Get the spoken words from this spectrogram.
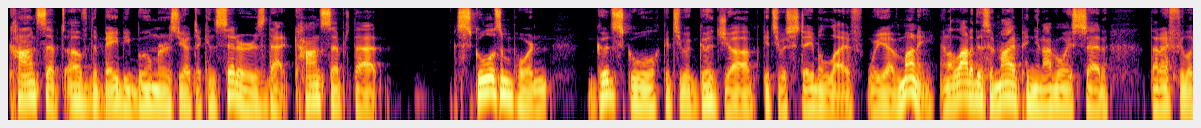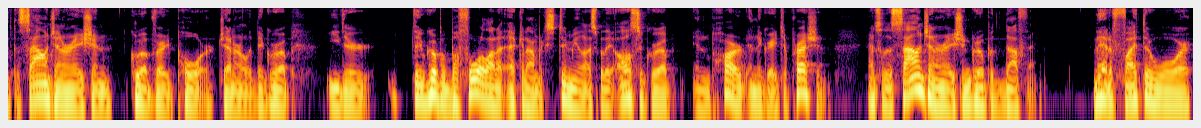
concept of the baby boomers you have to consider is that concept that school is important good school gets you a good job gets you a stable life where you have money. And a lot of this in my opinion i've always said that i feel like the silent generation grew up very poor generally they grew up either they grew up before a lot of economic stimulus but they also grew up in part in the great depression and so the silent generation grew up with nothing. They had to fight their war,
